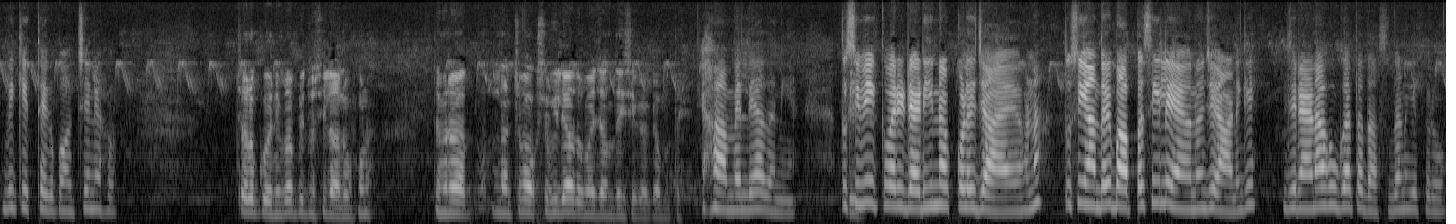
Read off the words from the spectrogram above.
ਵੀ ਕਿੱਥੇ ਕੁ ਪਹੁੰਚੇ ਨੇ ਉਹ। ਚਲੋ ਕੋਈ ਨਹੀਂ ਭਾਬੀ ਤੁਸੀਂ ਲਾ ਲਓ ਫੋਨ ਤੇ ਮੇਰਾ ਲੰਚ ਬਾਕਸ ਵੀ ਲਿਆ ਦਿਓ ਮੈਂ ਜਾਂਦਾ ਹੀ ਸੀਗਾ ਕੰਮ ਤੇ। ਹਾਂ ਮੈਂ ਲਿਆ ਦਨੀ ਆ। ਤੁਸੀਂ ਵੀ ਇੱਕ ਵਾਰੀ ਡੈਡੀ ਨਾਲ ਕੋਲੇ ਜਾ ਆਏ ਹੋ ਹਨਾ? ਤੁਸੀਂ ਆਂਦੇ ਹੋਏ ਵਾਪਸ ਹੀ ਲੈ ਆਏ ਉਹਨਾਂ ਜੇ ਆਣਗੇ। ਜੇ ਰਹਿਣਾ ਹੋਊਗਾ ਤਾਂ ਦੱਸ ਦੇਣਗੇ ਫਿਰ ਉਹ।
